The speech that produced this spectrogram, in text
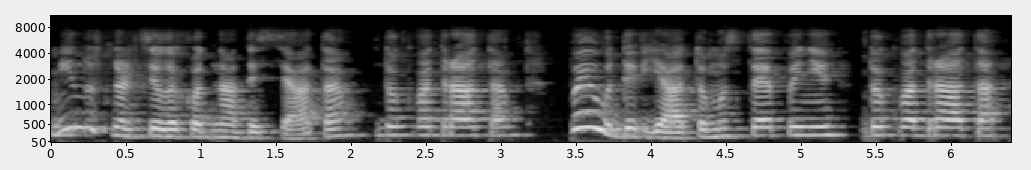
Мінус 0,1 до квадрата, p у дев'ятому степені до квадрата,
